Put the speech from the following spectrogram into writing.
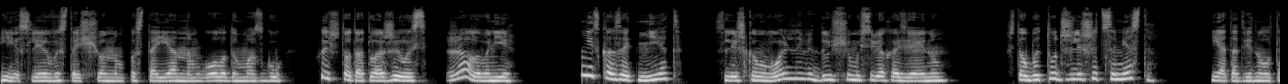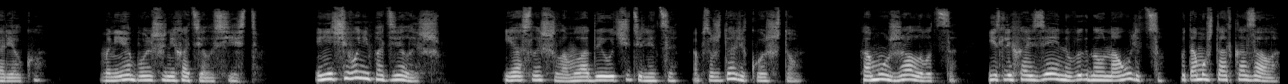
если в истощенном постоянным голодом мозгу хоть что-то отложилось, жалование, не сказать «нет» слишком вольно ведущему себя хозяину. Чтобы тут же лишиться места, я отодвинула тарелку. Мне больше не хотелось есть. И ничего не поделаешь. Я слышала, молодые учительницы обсуждали кое-что. Кому жаловаться, если хозяин выгнал на улицу, потому что отказала?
